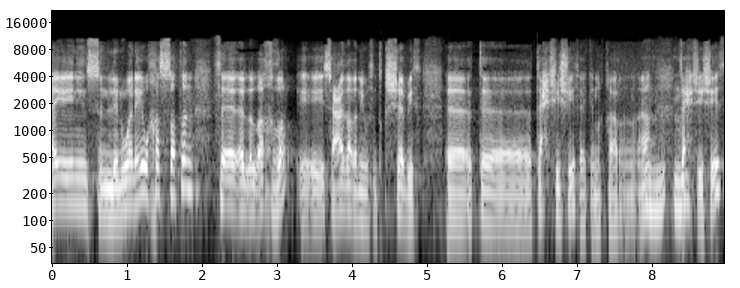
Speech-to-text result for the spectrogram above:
أي ينسن الالوان وخاصة ث- الأخضر يسعى ذا غني الشبيث آه، تحشيشيث لكن قارن آه، تحشيشيث.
